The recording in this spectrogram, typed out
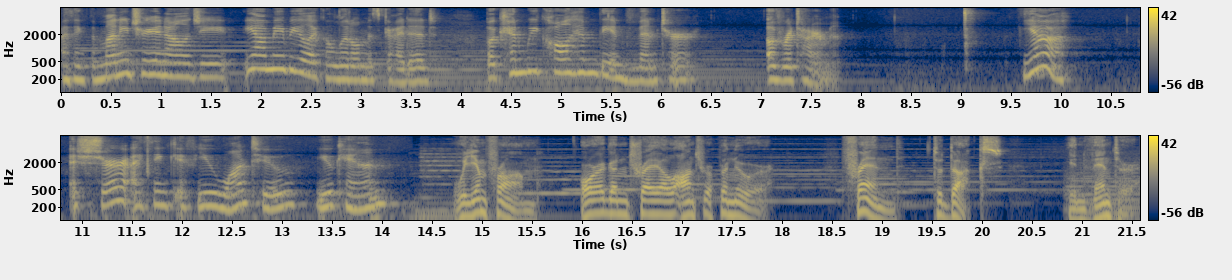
I think the money tree analogy, yeah, maybe like a little misguided, but can we call him the inventor of retirement? Yeah, uh, sure. I think if you want to, you can. William Fromm, Oregon Trail entrepreneur, friend to ducks inventor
